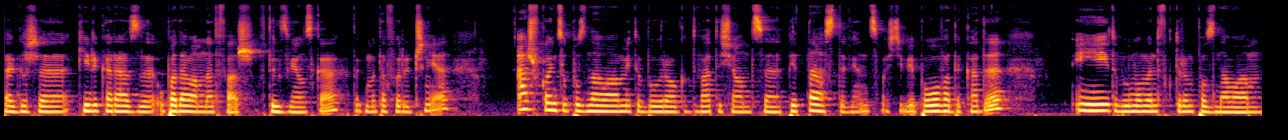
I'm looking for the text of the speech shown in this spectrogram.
Także kilka razy upadałam na twarz w tych związkach, tak metaforycznie, aż w końcu poznałam, i to był rok 2015, więc właściwie połowa dekady. I to był moment, w którym poznałam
